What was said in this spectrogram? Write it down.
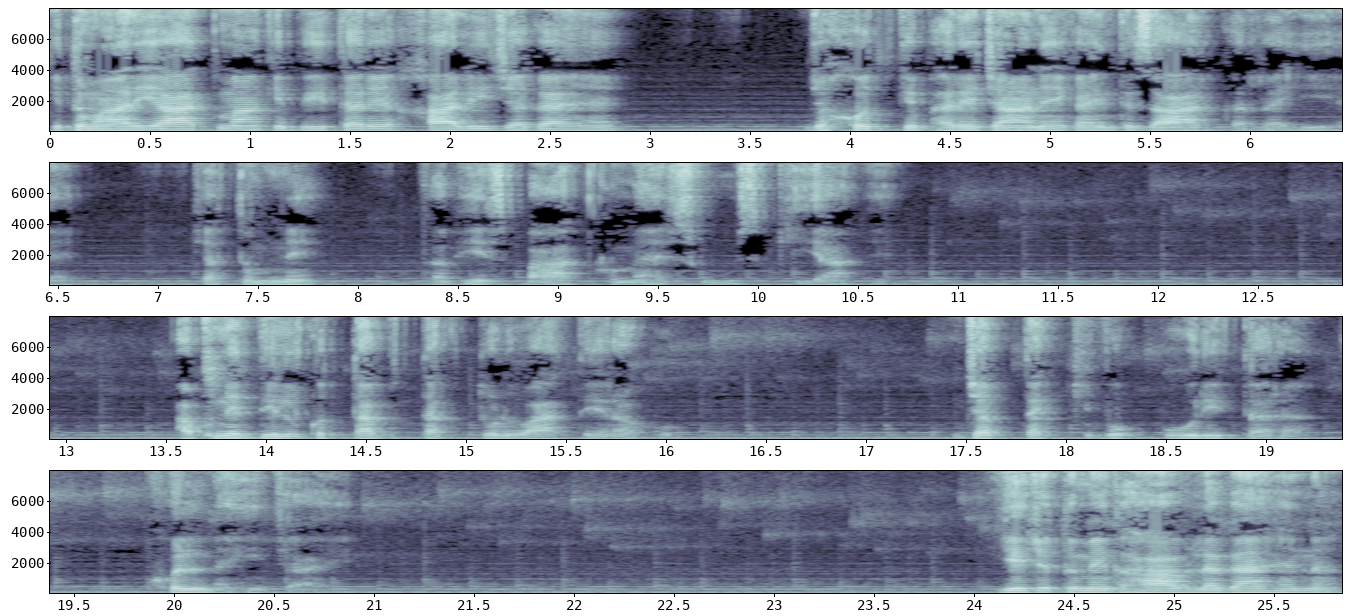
कि तुम्हारी आत्मा के भीतर एक खाली जगह है जो खुद के भरे जाने का इंतज़ार कर रही है? क्या तुमने कभी इस बात को महसूस किया है। अपने दिल को तब तक तुड़वाते रहो, जब तक कि वो पूरी तरह खुल नहीं जाए। ये जो तुम्हें घाव लगा है ना,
